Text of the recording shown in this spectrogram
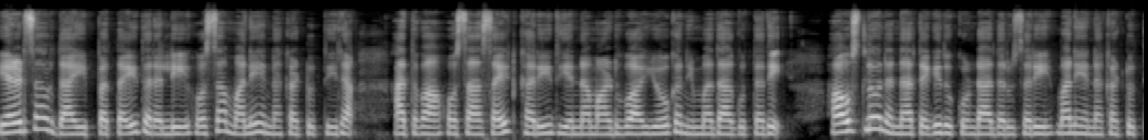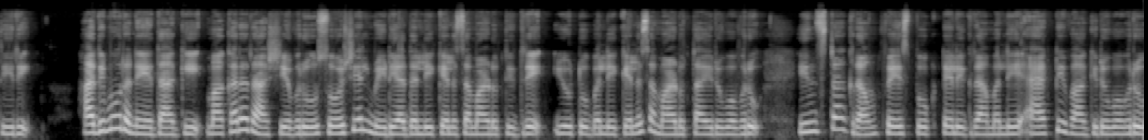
ಎರಡು ಸಾವಿರದ ಇಪ್ಪತ್ತೈದರಲ್ಲಿ ಹೊಸ ಮನೆಯನ್ನು ಕಟ್ಟುತ್ತೀರಾ ಅಥವಾ ಹೊಸ ಸೈಟ್ ಖರೀದಿಯನ್ನು ಮಾಡುವ ಯೋಗ ನಿಮ್ಮದಾಗುತ್ತದೆ. ಹೌಸ್ ಲೋನನ್ನು ತೆಗೆದುಕೊಂಡಾದರೂ ಸರಿ ಮನೆಯನ್ನು ಕಟ್ಟುತ್ತೀರಿ. ಹದಿಮೂರನೆಯದಾಗಿ, ಮಕರ ರಾಶಿಯವರು ಸೋಷಿಯಲ್ ಮೀಡಿಯಾದಲ್ಲಿ ಕೆಲಸ ಮಾಡುತ್ತಿದ್ದರೆ ಯೂಟ್ಯೂಬಲ್ಲಿ ಕೆಲಸ ಮಾಡುತ್ತಾ ಇರುವವರು, ಇನ್ಸ್ಟಾಗ್ರಾಮ್, ಫೇಸ್ಬುಕ್, ಟೆಲಿಗ್ರಾಮಲ್ಲಿ ಆಕ್ಟಿವ್ ಆಗಿರುವವರು,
